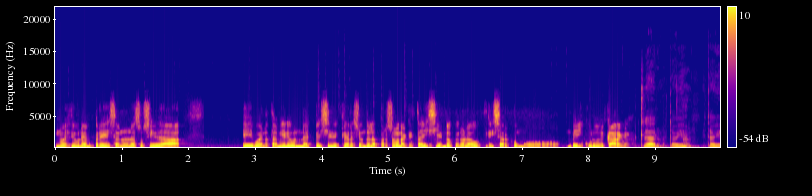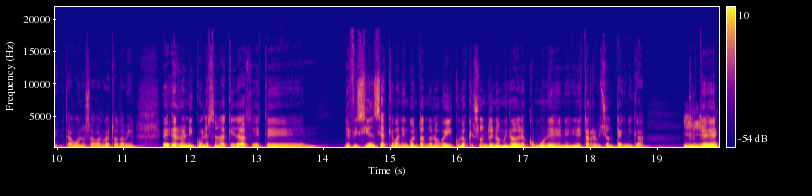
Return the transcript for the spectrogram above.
no es de una empresa, no es una sociedad, eh, bueno, también es una especie de declaración de la persona que está diciendo que no la va a utilizar como un vehículo de carga. Claro, está bien, está bien, está bueno saberlo esto también. Eh, Hernán, ¿y cuáles son aquellas este, deficiencias que van encontrando los vehículos que son denominadores comunes en, esta revisión técnica? y en,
